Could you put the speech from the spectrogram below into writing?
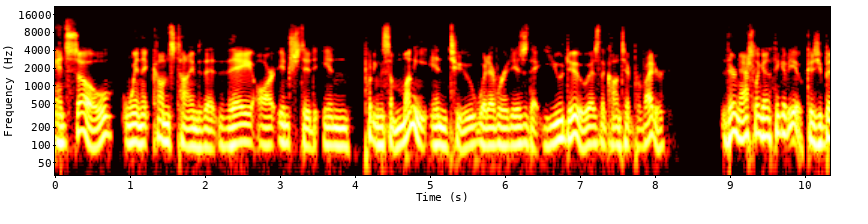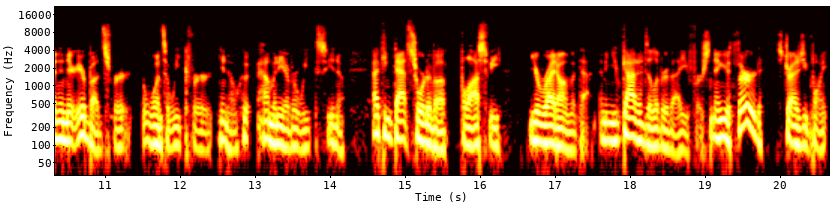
And so when it comes time that they are interested in putting some money into whatever it is that you do as the content provider, they're naturally going to think of you because you've been in their earbuds for once a week for, you know, how many ever weeks, you know. I think that's sort of a philosophy. You're right on with that. I mean, you've got to deliver value first. Now, your third strategy point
